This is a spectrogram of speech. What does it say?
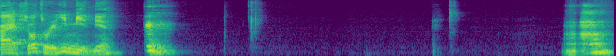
哎，小嘴一抿抿，嗯，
